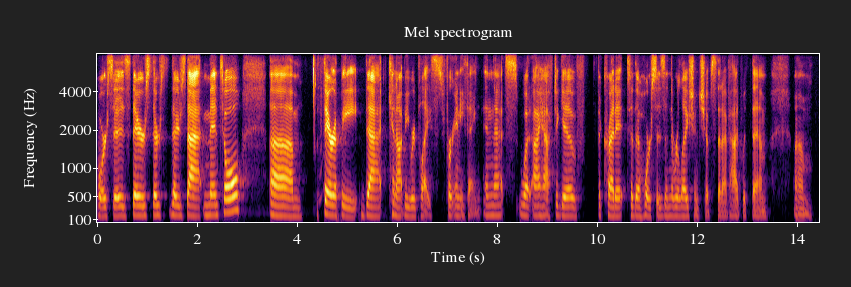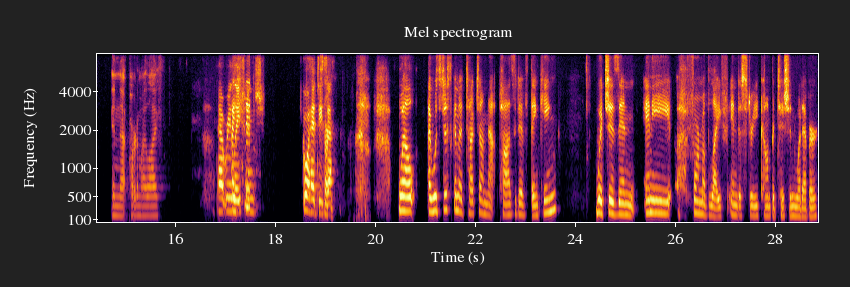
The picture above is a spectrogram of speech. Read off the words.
horses. There's there's there's that mental um, therapy that cannot be replaced for anything, and that's what I have to give the credit to the horses and the relationships that I've had with them um, in that part of my life. That relationship. Go ahead, Tisa. Sorry. Well, I was just going to touch on that positive thinking which is in any uh, form of life, industry, competition, whatever,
